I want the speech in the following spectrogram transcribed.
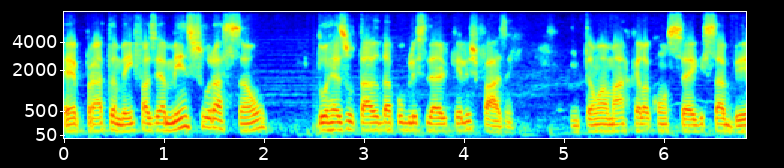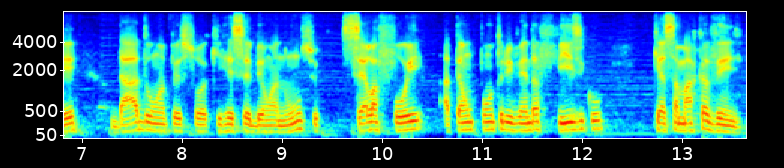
é para também fazer a mensuração do resultado da publicidade que eles fazem. Então a marca ela consegue saber, dado uma pessoa que recebeu um anúncio, se ela foi até um ponto de venda físico que essa marca vende.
